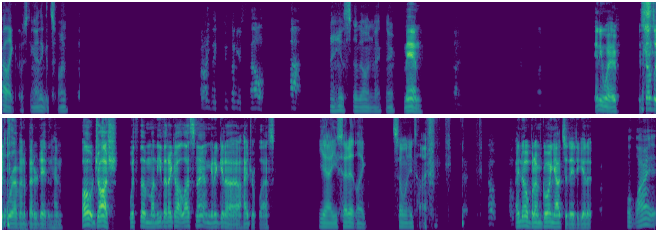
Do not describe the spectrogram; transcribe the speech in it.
I like hosting. I think it's fun. Oh, you like puke on yourself. Ah, And he was still going back there. Man, in the sun. In the sun. anyway, it sounds like we're having a better day than him. Oh, Josh, with the money that I got last night, I'm gonna get a hydro flask. Yeah, you said it like so many times. I know, but I'm going out today to get it. well, why?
